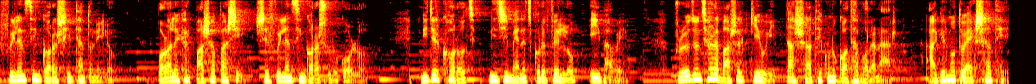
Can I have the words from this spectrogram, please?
ফ্রিল্যান্সিং করার সিদ্ধান্ত নিল। পড়ালেখার পাশাপাশি সে ফ্রিল্যান্সিং করা শুরু করল। নিজের খরচ নিজে ম্যানেজ করে ফেলল এইভাবে। প্রয়োজন ছাড়া বাসার কেউই তার সাথে কোনো কথা বলে না আর। আগের মতো একসাথে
